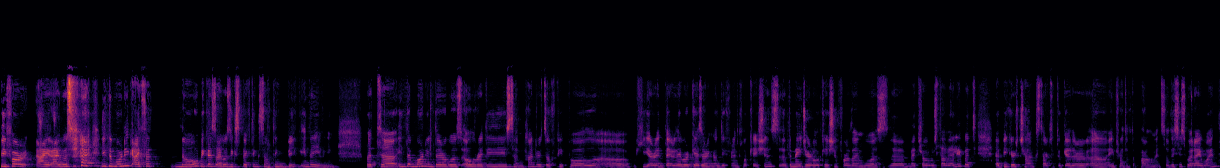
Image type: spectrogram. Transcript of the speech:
before I I was in the morning, I thought no because I was expecting something big in the evening. But uh, in the morning, there was already some hundreds of people uh, here and there. They were gathering on different locations. Uh, the major location for them was the Metro Rustaveli, but a bigger chunk started to gather uh, in front of the parliament. So this is where I went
